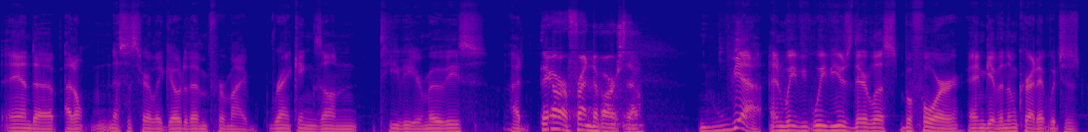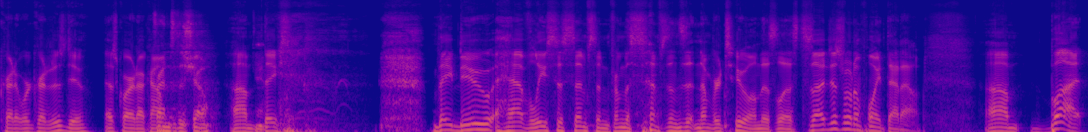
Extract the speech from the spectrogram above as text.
and uh, I don't necessarily go to them for my rankings on TV or movies. I They are a friend of ours, though. yeah, and we've we've used their list before and given them credit, which is credit where credit is due. Esquire.com. Friends of the show. Um, Yeah. They they do have Lisa Simpson from The Simpsons at number two on this list, so I just want to point that out. Um, but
